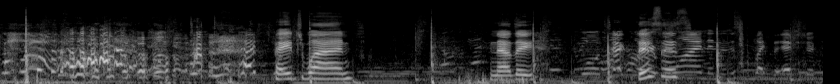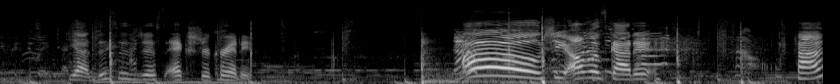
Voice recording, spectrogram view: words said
Paige one. Now they, well, technically This it's is- one, and then this is like the extra if you can do it. yeah, this is just extra credit. Oh, she almost got it. Huh?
